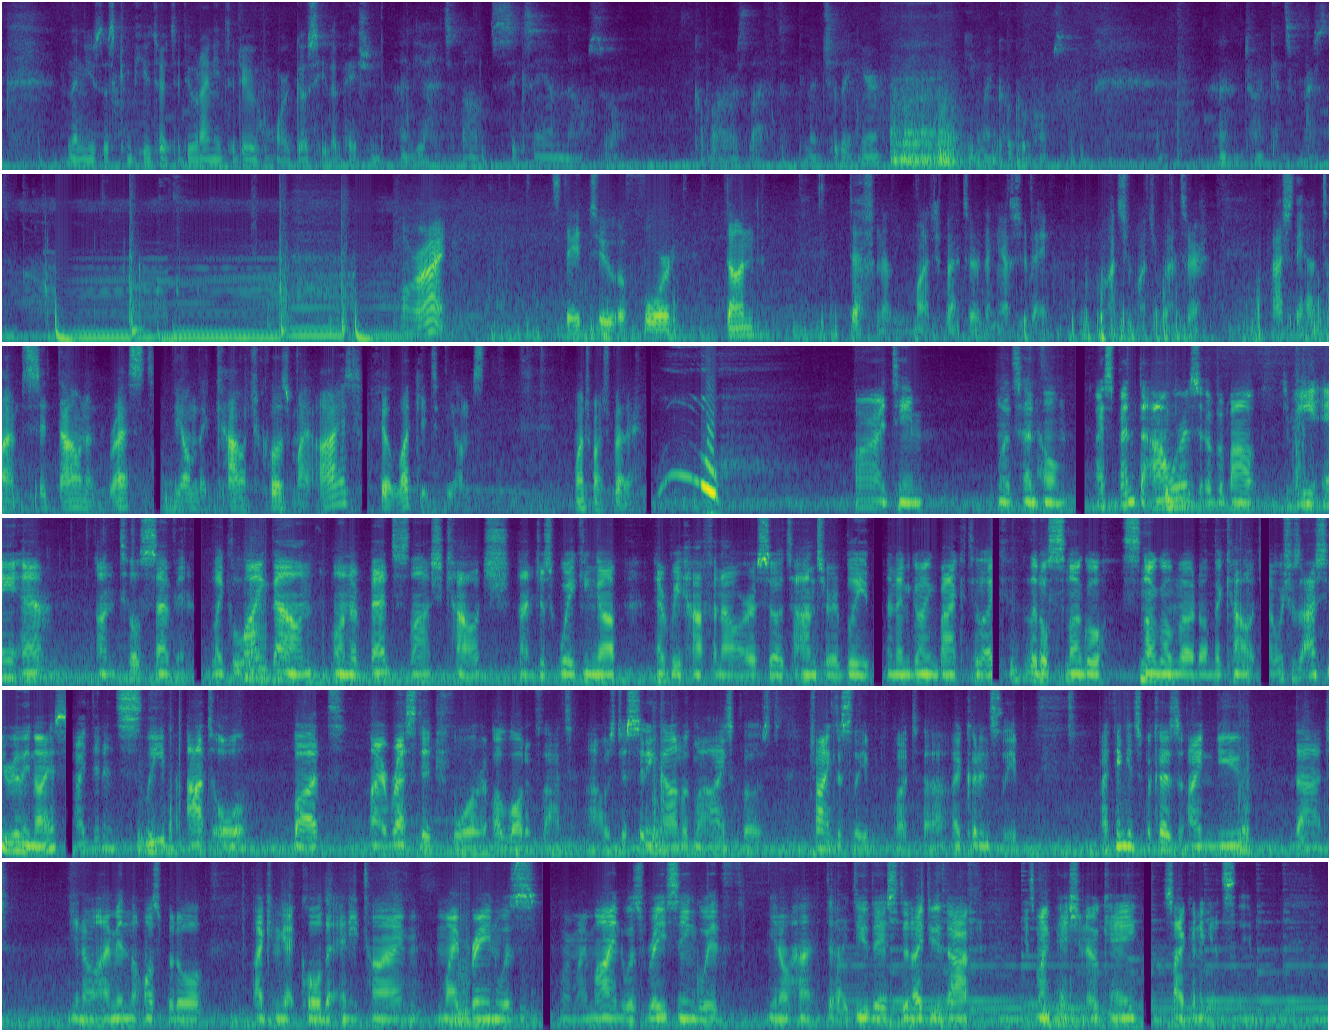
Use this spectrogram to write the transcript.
and then use this computer to do what I need to do or go see the patient. And yeah, it's about 6 a.m. now, so a couple hours left. Gonna chill it here, eat my Cocoa Pops, and try and get some rest. All right, it's day two of four done. Definitely much better than yesterday. Much, much better. I actually had time to sit down and rest, be on the couch, close my eyes. I feel lucky to be honest. Much, much better. Woo! Alright team, let's head home. I spent the hours of about 3 a.m. until 7, like lying down on a bed slash couch and just waking up every half an hour or so to answer a bleep and then going back to like little snuggle snuggle mode on the couch which was actually really nice. I didn't sleep at all but i rested for a lot of that. I was just sitting down with my eyes closed trying to sleep but uh, i couldn't sleep. I think it's because i knew that you know i'm in the hospital i can get called at any time my brain was or my mind was racing with you know, how, did I do this? Did I do that? Is my patient okay? So I couldn't get sleep.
